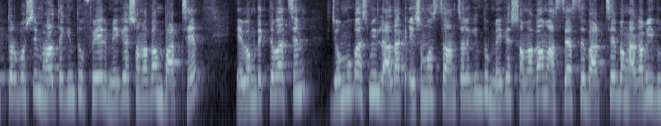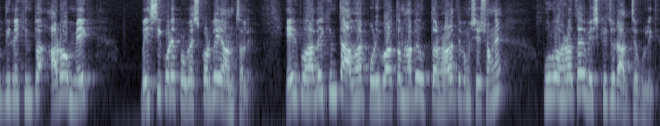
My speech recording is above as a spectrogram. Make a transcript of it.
উত্তর পশ্চিম ভারতে কিন্তু ফের মেঘের সমাগম বাড়ছে এবং দেখতে পাচ্ছেন জম্মু কাশ্মীর, লাদাখ এই সমস্ত অঞ্চলে কিন্তু মেঘের সমাগম আস্তে আস্তে বাড়ছে এবং আগামী দুদিনে কিন্তু আরও মেঘ বেশি করে প্রবেশ করবে এই অঞ্চলে। এর প্রভাবে কিন্তু আবহাওয়ার পরিবর্তন হবে উত্তর ভারত এবং সেই সঙ্গে পূর্ব ভারতের বেশ কিছু রাজ্যগুলিতে।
